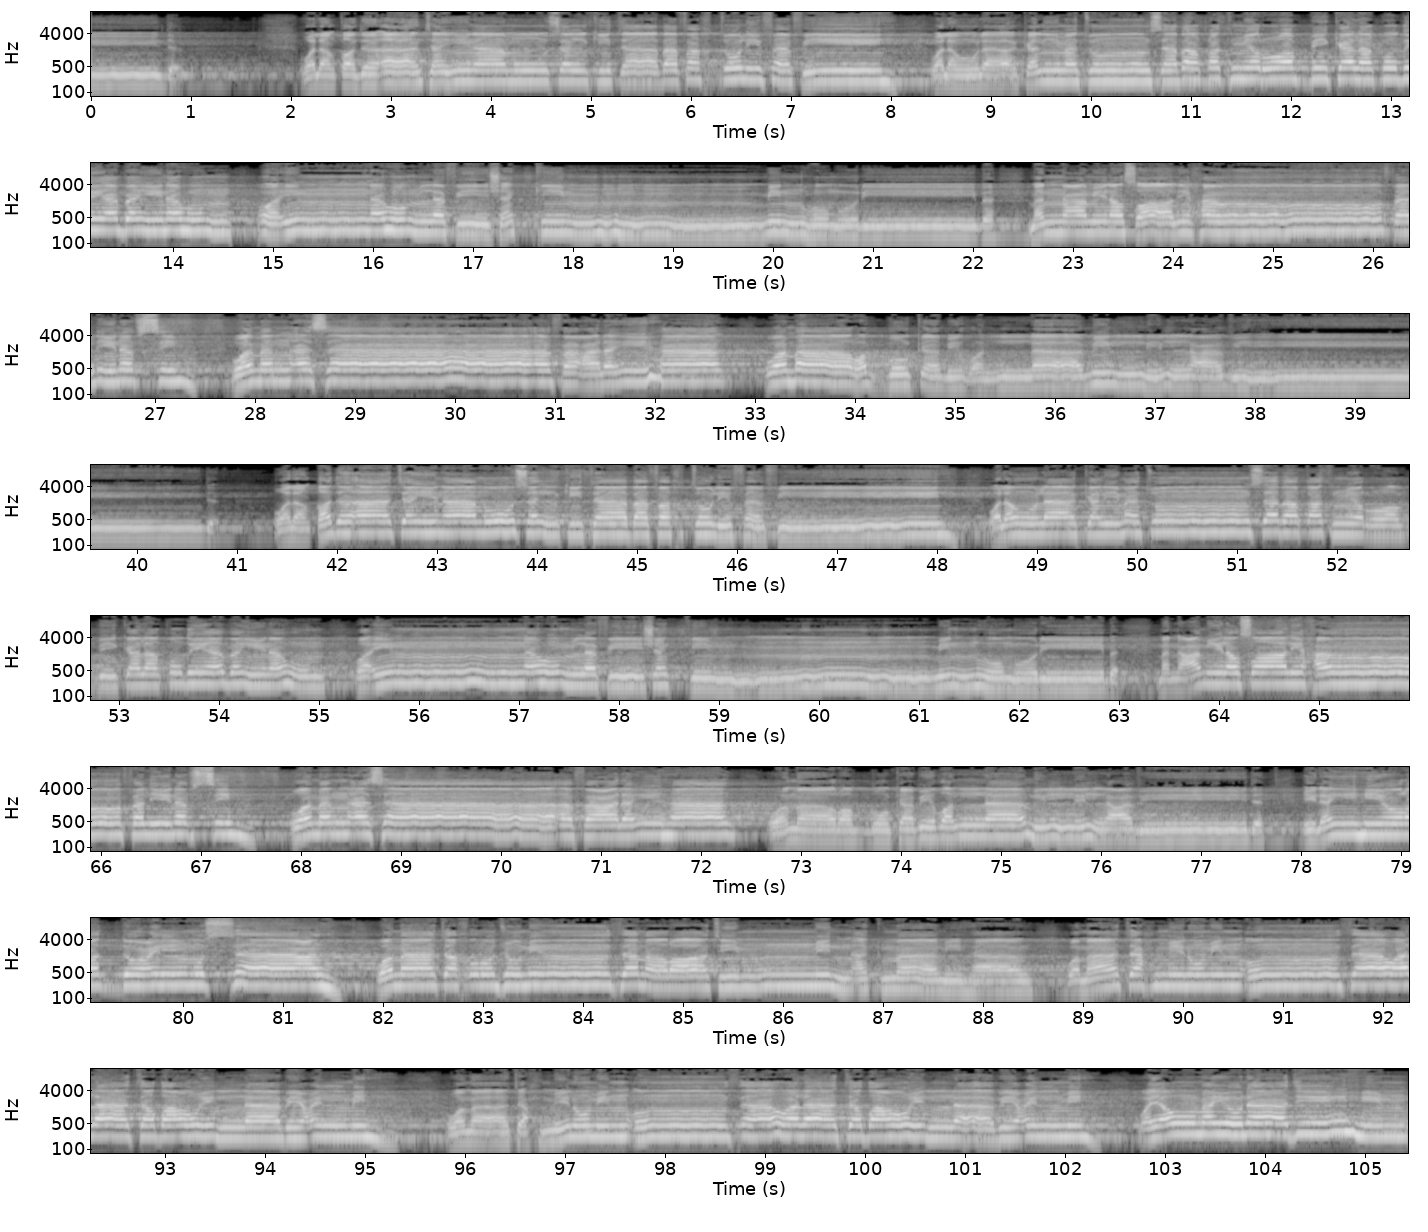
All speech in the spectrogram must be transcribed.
ولقد آتينا موسى الكتاب فاختلف فيه ولولا كلمة سبقت من ربك لقضي بينهم وإنهم لفي شك منه مريب من عمل صالحا فلنفسه ومن أساء فعليها وما ربك بظلام للعبيد. ولقد آتينا موسى الكتاب فاختلف فيه ولولا كلمة سبقت من ربك لقضي بينهم وإنهم لفي شك منه مريب. من عمل صالحا فلنفسه ومن أساء فعليها وما ربك بظلام للعبيد. إليه يرد علم الساعة وما تخرج من ثمرات من أكمامها وما تحمل من أنثى ولا تضع إلا بعلمه وما تحمل من أنثى ولا تضع إلا بعلمه ويوم يناديهم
